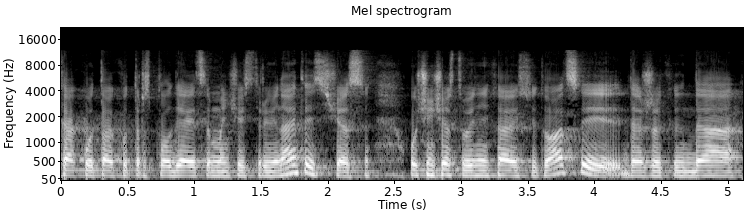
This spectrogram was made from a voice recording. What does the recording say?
как вот так вот располагается Манчестер Юнайтед сейчас, очень часто возникают ситуации, даже когда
